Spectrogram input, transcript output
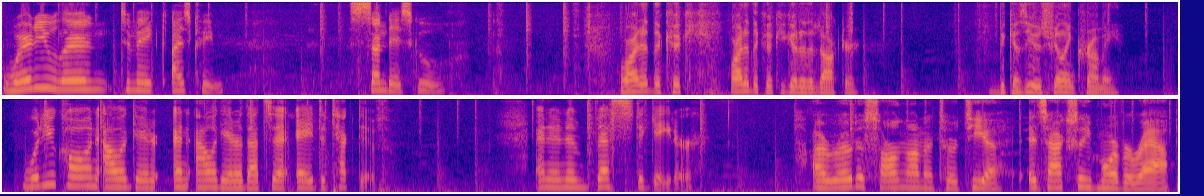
Where do you learn to make ice cream? Sunday school. Why did the cookie why did the cookie go to the doctor? Because he was feeling crummy. What do you call an alligator an alligator that's a, a detective? And an investigator. I wrote a song on a tortilla. It's actually more of a rap.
